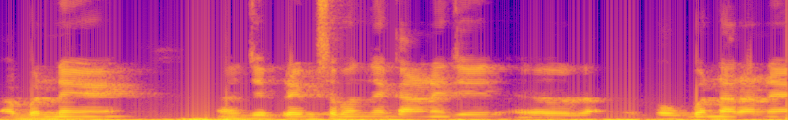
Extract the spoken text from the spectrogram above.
આ બંને જે પ્રેમ સંબંધને કારણે જે ભોગ બનનાર અને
